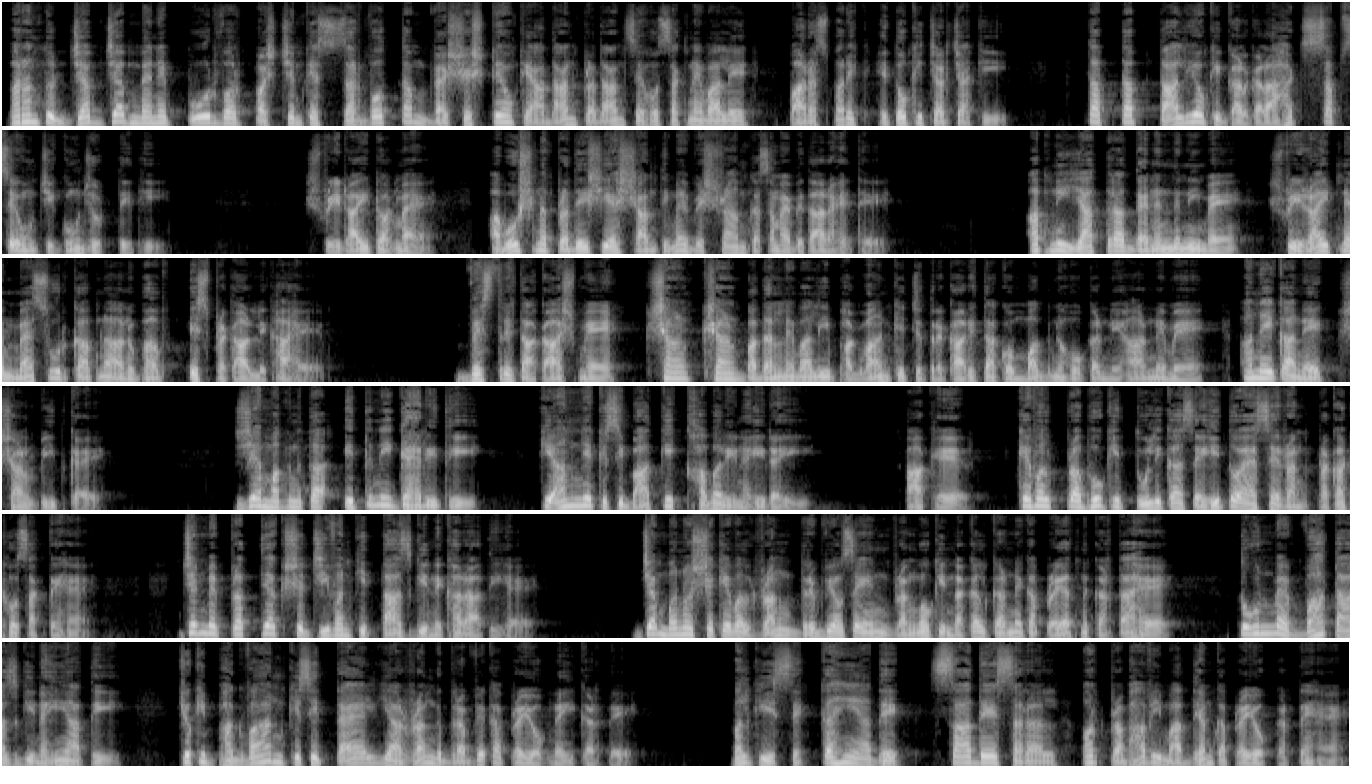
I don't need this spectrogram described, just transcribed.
परंतु जब जब मैंने पूर्व और पश्चिम के सर्वोत्तम वैशिष्ट्यों के आदान प्रदान से हो सकने वाले पारस्परिक हितों की चर्चा की, तब तब तालियों की गड़गड़ाहट सबसे ऊँची गूंज उठती थी। श्री राइट और मैं अब उष्ण प्रदेशीय शांति में विश्राम का समय बिता रहे थे। अपनी यात्रा दैनंदिनी में श्री राइट ने मैसूर का अपना अनुभव इस प्रकार लिखा है। विस्तृत आकाश में क्षण क्षण बदलने वाली भगवान की चित्रकारिता को मग्न होकर निहारने में अनेकानेक क्षण बीत गए। यह मग्नता इतनी गहरी थी कि अन्य किसी बात की खबर ही नहीं रही। आखिर केवल प्रभु की तुलिका से ही तो ऐसे रंग प्रकट हो सकते हैं। जिनमें प्रत्यक्ष जीवन की ताजगी निखर आती है। जब मनुष्य केवल रंग द्रव्यों से इन रंगों की नकल करने का प्रयत्न करता है तो उनमें वह ताजगी नहीं आती, क्योंकि भगवान किसी तैल या रंग द्रव्य का प्रयोग नहीं करते, बल्कि इससे कहीं अधिक सादे, सरल और प्रभावी माध्यम का प्रयोग करते हैं,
